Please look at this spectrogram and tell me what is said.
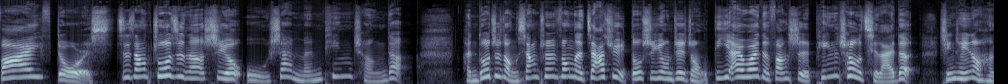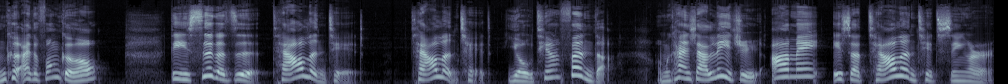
five doors。这张桌子呢是由五扇门拼成的。很多这种乡村风的家具都是用这种 DIY 的方式拼凑起来的，形成一种很可爱的风格哦。第四个字，talented，talented，有天分的。我们看一下例句：阿妹 is a talented singer.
